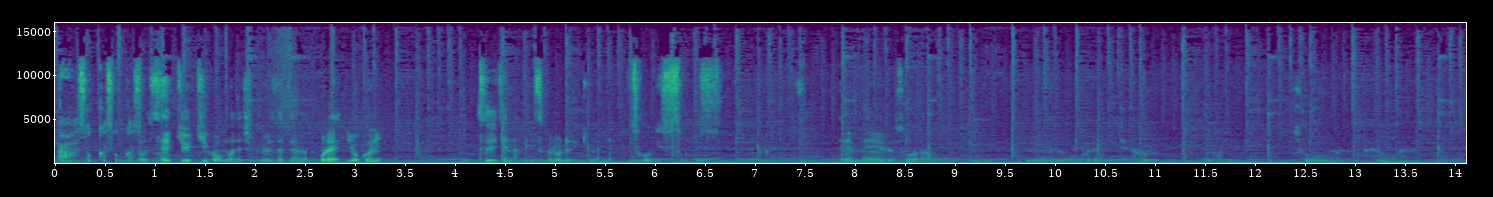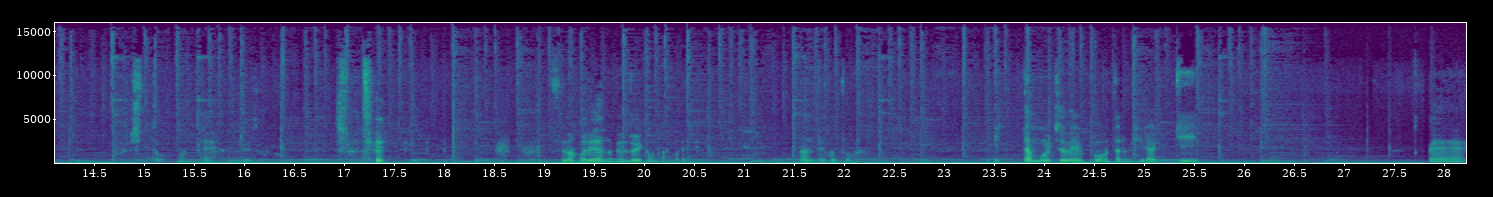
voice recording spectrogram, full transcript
あ、そっかそっかそそうっか。請求記号までしか表示されてなかった。これ、横についてんだね。スクロールできんだね。そうです、そうです。で、メール、そうだ。メール送れってな。そうなんだよ、これ。これちょっと待って、めんどいぞ。ちょっと待って。スマホでやるのめんどいかもな、これ。なんてこと？一旦もう一度ウェブポータルを開き、えー、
